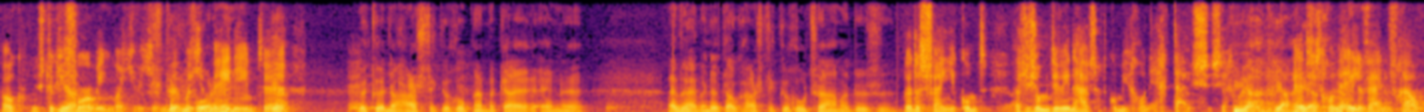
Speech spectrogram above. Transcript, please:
Ook een stukje Ja. vorming wat je, wat je, wat je meeneemt. eh, Ja. We kunnen hartstikke goed met elkaar en, eh, en we hebben het ook hartstikke goed samen. Dus, eh, dat is fijn. Je komt, als je zo meteen weer naar huis gaat, kom je gewoon echt thuis, zeg maar. Ja, ja, er zit gewoon een hele fijne vrouw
